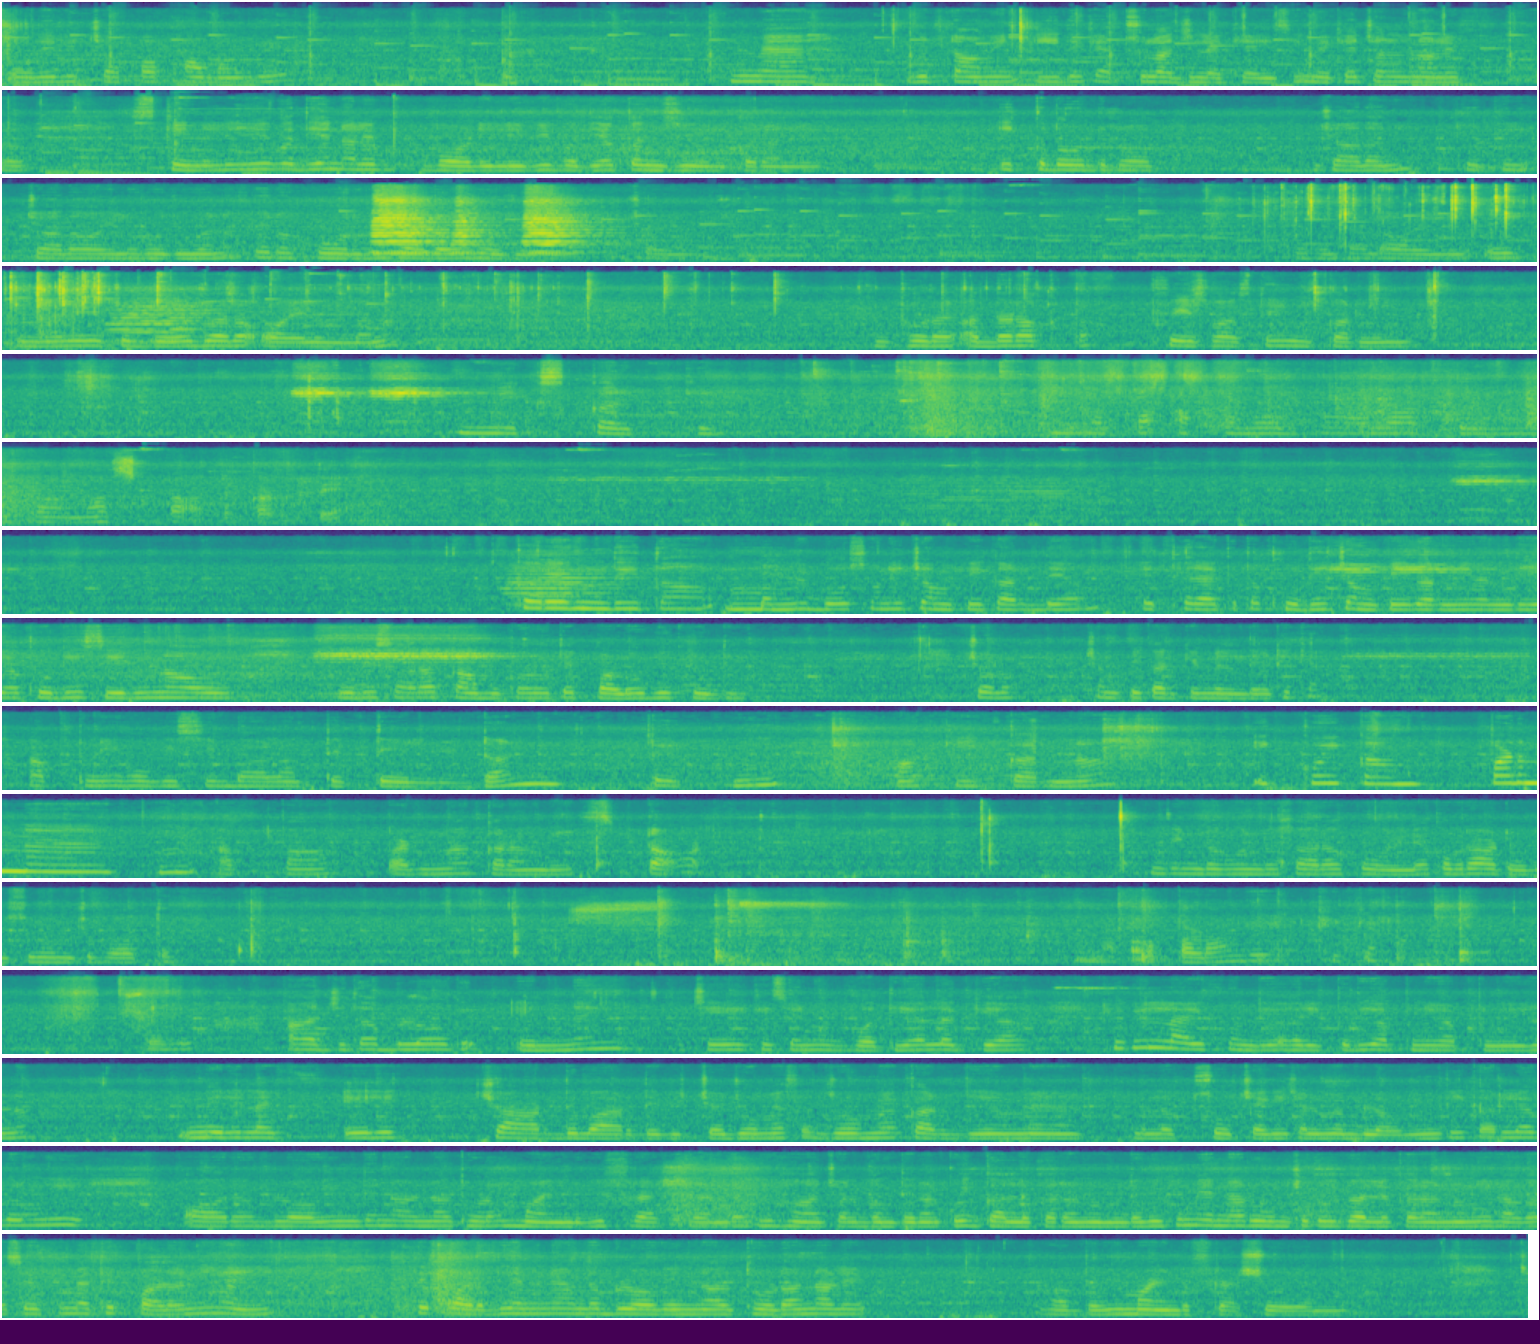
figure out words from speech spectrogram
ਉਹਦੇ ਵਿੱਚ ਆਪਾਂ ਪਾਵਾਂਗੇ। ਮੈਂ ਵਿਟਾਮਿਨ ਈ ਦੇ ਕੈਪਸੂਲ ਅੱਜ ਲੈ ਕੇ ਆਈ ਸੀ। ਮੈਂ ਕਿਹਾ ਚੱਲ ਨਾਲੇ ਸਕਿਨ ਲਈ ਵੀ ਵਧੀਆ, ਨਾਲੇ ਬਾਡੀ ਲਈ ਵੀ ਵਧੀਆ ਕੰਜ਼ਿਊਮ ਕਰਨ ਲਈ। ਇੱਕ ਦੋ ਡ੍ਰੌਪ ਜ਼ਿਆਦਾ ਨਹੀਂ, ਕਿਉਂਕਿ ਜ਼ਿਆਦਾ ਆਇਲ ਹੋ ਜਾਊਗਾ ਨਾ, ਫਿਰ ਹੋਰ ਵੀ ਜ਼ਿਆਦਾ ਹੋ ਜਾਊਗਾ। ਚਲੋ। ਬਹੁਤ ਜ਼ਿਆਦਾ ਆਇਲ ਇਹ ਇਹਨਾਂ ਦੇ ਵਿੱਚ ਬਹੁਤ ਜ਼ਿਆਦਾ ਆਇਲ ਹੁੰਦਾ ਨਾ। ਥੋੜਾ ਅੱਧਾ ਰੱਖਤਾ ਫੇਸ ਵਾਸਤੇ ਯੂਜ਼ ਕਰ ਲੂੰਗੀ ਮਿਕਸ ਕਰਕੇ। ਆਪਾਂ ਆਪਣੇ ਵਾਲਾਂ ਤੇ ਲਗਾਉਣਾ ਸਟਾਰਟ ਕਰਦੇ ਹਾਂ। ਘਰੇ ਹੁੰਦੀ ਤਾਂ ਮੰਮੀ ਬਹੁਤ ਸੋਹਣੀ ਚੰਪੀ ਕਰਦੇ ਆ। ਇੱਥੇ ਰਹਿ ਕੇ ਤਾਂ ਖੁਦ ਹੀ ਚੰਪੀ ਕਰਨੀ ਪੈਂਦੀ ਆ, ਖੁਦ ਹੀ ਸਿਰ ਨਾਓ ਖੁਦ ਹੀ ਸਾਰਾ ਕੰਮ ਕਰੋ ਤੇ ਪੜੋ ਵੀ ਖੁਦ ਹੀ। ਚਲੋ ਚੰਪੀ ਕਰਕੇ ਮਿਲਦੇ ਆ ਠੀਕ ਹੈ ਆਪਣੀ ਹੋ ਗਈ ਸੀ ਵਾਲਾਂ ਤੇ ਤੇਲ ਡਨ ਤੇ ਹੁਣ ਆਪਾਂ ਕੀ ਕਰਨਾ ਇੱਕੋ ਹੀ ਕੰਮ ਪੜਨਾ ਹੁਣ ਆਪਾਂ ਪੜਨਾ ਕਰਾਂਗੇ ਸਟਾਰਟ ਵਿੰਡੋ ਵਿੰਡੋ ਸਾਰਾ ਖੋਲ ਲਿਆ ਘਬਰਾਹਟ ਹੋ ਰਹੀ ਸੀ ਰੂਮ 'ਚ ਬਹੁਤ ਹੁਣ ਆਪਾਂ ਪੜਾਂਗੇ ਠੀਕ ਹੈ ਚਲੋ ਅੱਜ ਦਾ ਬਲੌਗ ਇੰਨਾ ਹੀ ਜੇ ਕਿਸੇ ਨੂੰ ਵਧੀਆ ਲੱਗਿਆ, ਕਿਉਂਕਿ ਲਾਈਫ ਹੁੰਦੀ ਹੈ ਹਰ ਇੱਕ ਦੀ ਆਪਣੀ ਆਪਣੀ ਹੈ ਨਾ ਮੇਰੀ ਲਾਈਫ ਇਹ ਚਾਰ ਦੀਵਾਰ ਦੇ ਵਿੱਚ ਹੈ ਜੋ ਮੈਂ ਜੋ ਮੈਂ ਕਰਦੀ ਹਾਂ ਮੈਂ ਮਤਲਬ ਸੋਚਿਆ ਕਿ ਚਲ ਮੈਂ ਬਲੌਗਿੰਗ ਵੀ ਕਰ ਲਿਆ ਕਰੂੰਗੀ ਔਰ ਬਲੌਗਿੰਗ ਦੇ ਨਾਲ ਨਾਲ ਥੋੜਾ ਮਾਈਂਡ ਵੀ ਫਰੈਸ਼ ਰਹਿੰਦਾ ਕਿ ਹਾਂ, ਚਲ ਬੰਦੇ ਨਾਲ ਕੋਈ ਗੱਲ ਕਰਨ ਨੂੰ ਹੁੰਦਾ, ਕਿਉਂਕਿ ਮੇਰੇ ਨਾਲ ਰੂਮ 'ਚ ਕੋਈ ਗੱਲ ਕਰਨ ਨੂੰ ਨਹੀਂ ਹੈਗਾ। ਸਿਰਫ ਮੈਂ ਇੱਥੇ ਪੜ੍ਹਨ ਹੀ ਆਈ ਤੇ ਪੜ੍ਹਦੀ ਹਾਂ ਮੈਨੂੰ ਆਉਂਦਾ ਬਲੌਗਿੰਗ ਨਾਲ ਥੋੜਾ ਨਾਲੇ ਆਪਦਾ ਵੀ ਮਾਈਂਡ ਫਰੈਸ਼ ਹੋ ਜਾਂਦਾ।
